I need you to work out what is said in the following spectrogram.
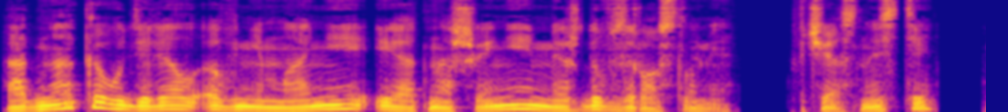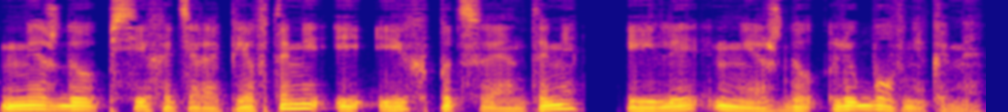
однако уделял внимание и отношения между взрослыми, в частности, между психотерапевтами и их пациентами или между любовниками.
